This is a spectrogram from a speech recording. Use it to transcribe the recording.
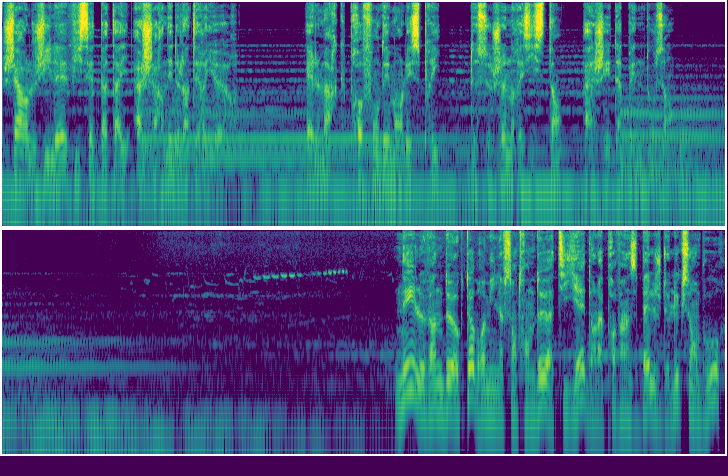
Charles Gillet vit cette bataille acharnée de l'intérieur elle marque profondément l'esprit de ce jeune résistant âgé d'à peine 12 ans. Né le 22 octobre 1932 à Tillet, dans la province belge de Luxembourg,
